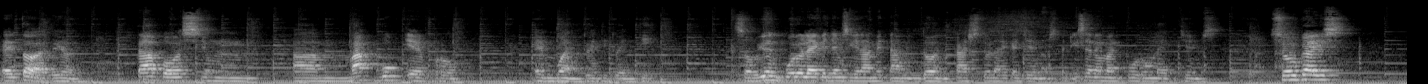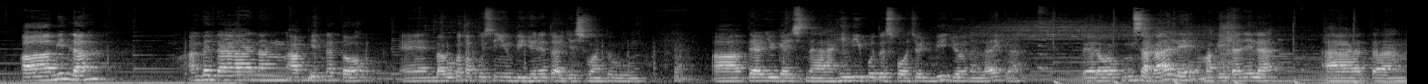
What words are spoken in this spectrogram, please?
Ito, ito yun. Tapos, yung um, MacBook Air Pro M1 2020. So, yun, puro Leica Gems ginamit namin doon. Cash to Leica Gems. At isa naman, purong Leica Gems. So, guys, um, yun lang. Ang ganda ng update na to. And bago ko tapusin yung video nito, I just want to uh, tell you guys na hindi po to sponsored video ng Leica. Pero kung sakali, makita nila at uh,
